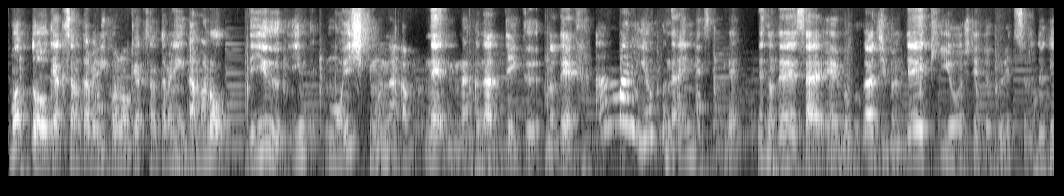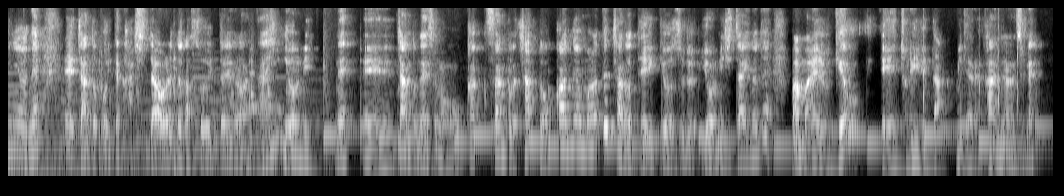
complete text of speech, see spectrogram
もっとお客さんのために、このお客さんのために頑張ろうっていうもう意識もなんかね、なくなっていくので、あんまり良くないんですよね。ですので、さえ、僕が自分で起業して独立するときにはね、え、ちゃんとこういった貸し倒れとかそういったのがないように、ね、えー、ちゃんとね、そのお客さんからちゃんとお金をもらってちゃんと提供するようにしたいので、まあ、前受けを、え取り入れたみたいな感じなんですよね。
